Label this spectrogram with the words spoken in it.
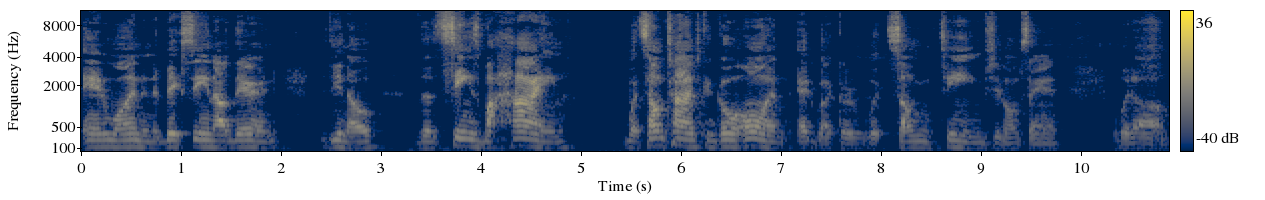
AND1 and the big scene out there, and you know the scenes behind what sometimes can go on at Rucker with some teams. You know what I'm saying? With um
